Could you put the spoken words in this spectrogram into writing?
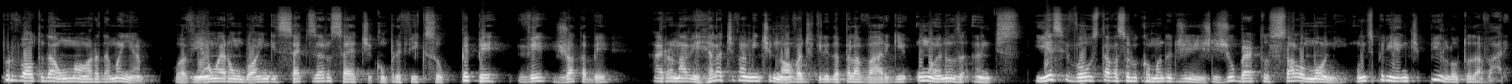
por volta da uma hora da manhã. O avião era um Boeing 707 com prefixo PPVJB, aeronave relativamente nova adquirida pela Varg um ano antes. E esse voo estava sob o comando de Gilberto Salomone, um experiente piloto da Varg.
